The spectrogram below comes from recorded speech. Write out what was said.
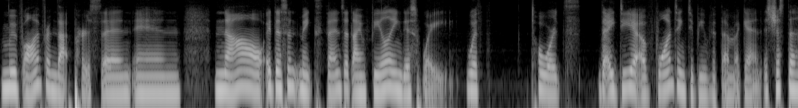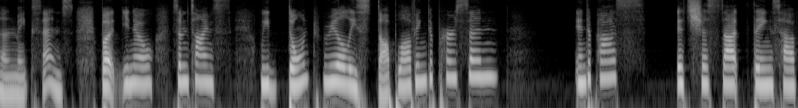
moved on from that person and now it doesn't make sense that i'm feeling this way with towards the idea of wanting to be with them again. It just doesn't make sense. But, you know, sometimes we don't really stop loving the person in the past. It's just that things have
